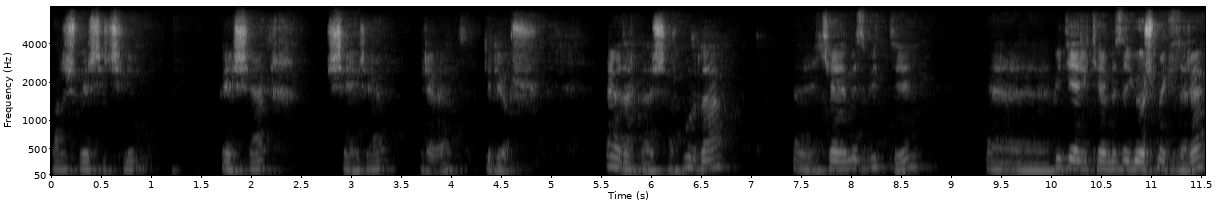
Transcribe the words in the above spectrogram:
alışveriş için beşer şehre bir evet gidiyor. Evet arkadaşlar burada e, hikayemiz bitti. E, bir diğer hikayemizde görüşmek üzere.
